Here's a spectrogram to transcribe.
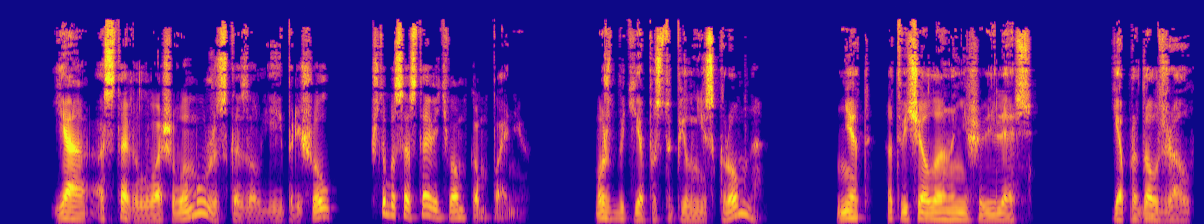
— Я оставил вашего мужа, — сказал ей, — пришел, чтобы составить вам компанию. Может быть, я поступил нескромно? — Нет, — отвечала она, не шевелясь. Я продолжал.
